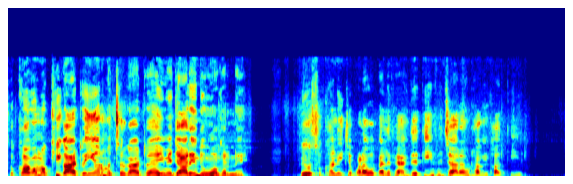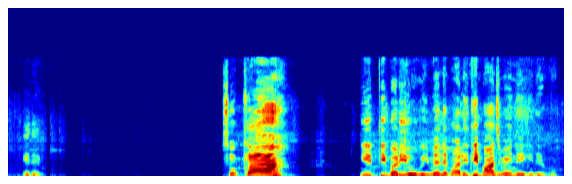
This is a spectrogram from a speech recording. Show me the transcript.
सुखा को मक्खी काट रही है और मच्छर काट रहा है। अभी मैं जा रही हूँ धुआँ करने। देखो सुखा नीचे पड़ा, वो पहले फेंक देती है, फिर चारा उठा के खाती है। ये देख। सुखा ये इतनी बड़ी हो गई। मैंने पाली थी पाँच महीने की, देखो।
